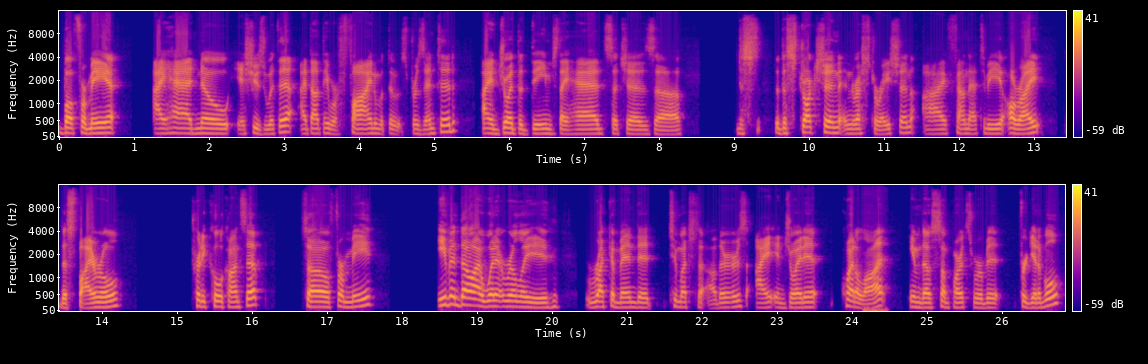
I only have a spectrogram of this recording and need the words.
But for me, I had no issues with it. I thought they were fine with what was presented. I enjoyed the themes they had, such as uh, the destruction and restoration. I found that to be all right. The spiral, pretty cool concept. So for me, even though I wouldn't really recommend it too much to others, I enjoyed it quite a lot even though some parts were a bit forgettable.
